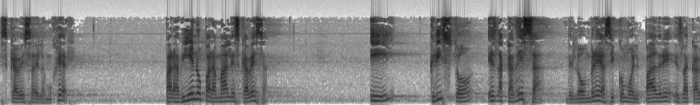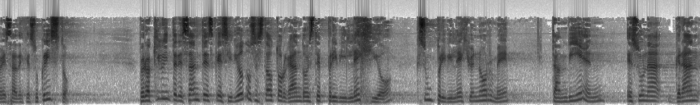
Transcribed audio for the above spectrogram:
es cabeza de la mujer. Para bien o para mal es cabeza. Y Cristo es la cabeza del hombre, así como el Padre es la cabeza de Jesucristo. Pero aquí lo interesante es que si Dios nos está otorgando este privilegio, que es un privilegio enorme, también es una gran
